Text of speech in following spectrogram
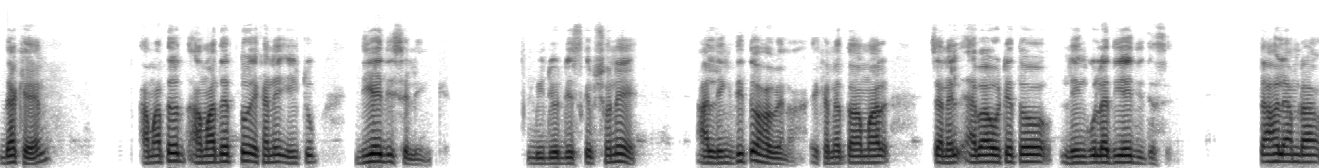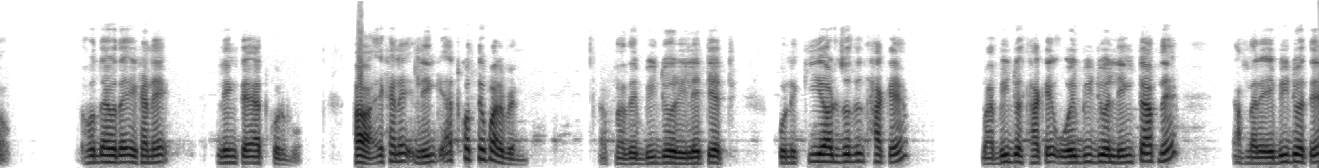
দেখেন, আমাদের আমাদের তো এখানে ইউটিউব দিয়েই দিছে লিঙ্ক। ভিডিও ডিসক্রিপশনে আর লিঙ্ক দিতে হবে না। এখানে তো আমার চ্যানেল অ্যাবাউটে তো লিঙ্কগুলা দিয়েই দিতেছে। তাহলে আমরা হোদায় হোদায় এখানে লিঙ্কটা অ্যাড করব। হ্যাঁ, এখানে লিঙ্ক অ্যাড করতে পারবেন। আপনাদের ভিডিও রিলেটেড কোনো কিওয়ার্ড যদি থাকে বা ভিডিও থাকে ওই ভিডিও লিঙ্কটা আপনি আপনার এই ভিডিওতে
